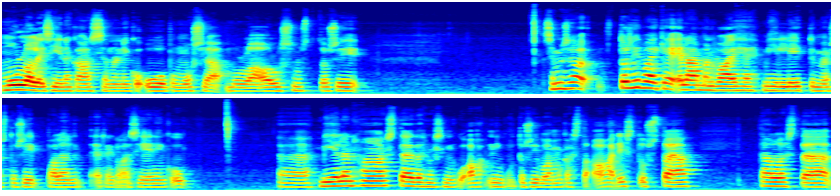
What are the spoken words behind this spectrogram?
mulla oli siinä kanssa semmoinen niinku uupumus, ja mulla on ollut semmoista tosi semmoisia tosi vaikea elämänvaihe, mihin liittyy myös tosi paljon erilaisia niin kuin, ö, mielenhaasteita, esimerkiksi niin kuin, ah, niin kuin tosi voimakasta ahdistusta ja tällaista.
